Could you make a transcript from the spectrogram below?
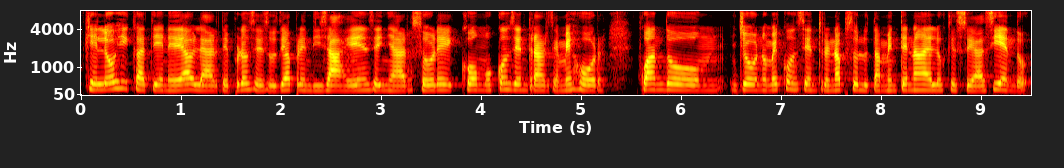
¿Qué lógica tiene de hablar de procesos de aprendizaje, de enseñar sobre cómo concentrarse mejor cuando mm, yo no me concentro en absolutamente nada de lo que estoy haciendo?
